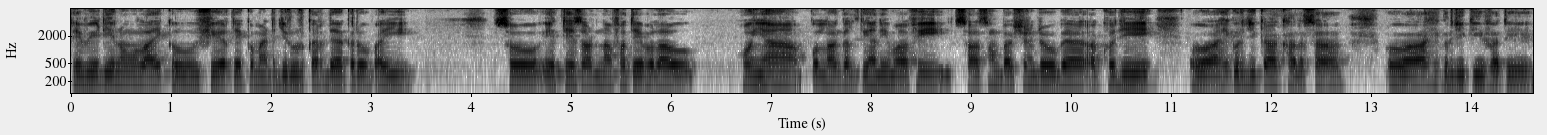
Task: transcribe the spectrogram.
ਤੇ ਵੀਡੀਓ ਨੂੰ ਲਾਈਕ, ਸ਼ੇਅਰ ਤੇ ਕਮੈਂਟ ਜ਼ਰੂਰ ਕਰ ਦਿਆ ਕਰੋ ਭਾਈ। ਸੋ ਇੱਥੇ ਸਾਡੇ ਨਾਲ ਫਤਿਹ ਬੁਲਾਓ। ਹੋਈਆਂ ਭੁੱਲਾਂ, ਗਲਤੀਆਂ ਦੀ ਮਾਫੀ, ਸਾਸਾਂ ਬਖਸ਼ਣਯੋਗ ਹੈ। ਆਖੋ ਜੀ, ਵਾਹਿਗੁਰੂ ਜੀ ਕਾ ਖਾਲਸਾ, ਵਾਹਿਗੁਰੂ ਜੀ ਕੀ ਫਤਿਹ।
